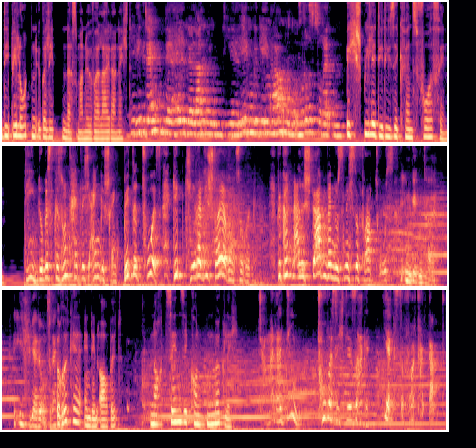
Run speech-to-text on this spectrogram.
Die Piloten überlebten das Manöver leider nicht. Wir gedenken der Helden der Landung, die ihr Leben gegeben haben, um unseres zu retten. Ich spiele dir die Sequenz vor, Finn. Dean, du bist gesundheitlich eingeschränkt. Bitte tu es. Gib Kira die Steuerung zurück. Wir könnten alle sterben, wenn du es nicht sofort tust. Im Gegenteil. Ich werde uns retten. Rücke in den Orbit. Noch zehn Sekunden möglich. Jamaladin, tu, was ich dir sage. Jetzt sofort, verdammt.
